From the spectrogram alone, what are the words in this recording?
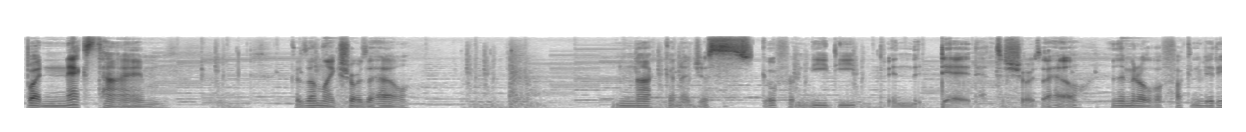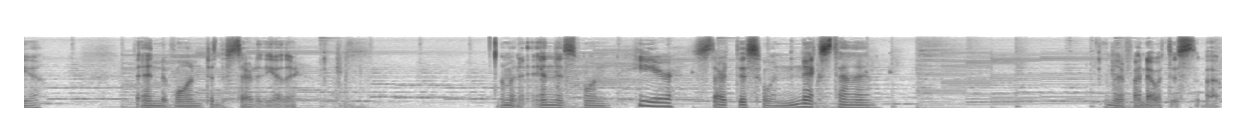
But next time... Because unlike Shores of Hell... I'm not gonna just go from knee deep in the dead to Shores of Hell in the middle of a fucking video. The end of one to the start of the other. I'm gonna end this one here, start this one next time, and then find out what this is about.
